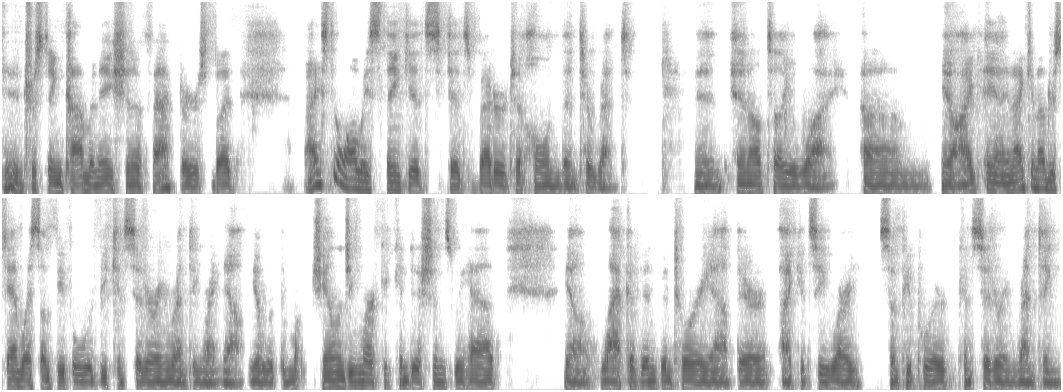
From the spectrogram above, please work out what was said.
interesting combination of factors, but I still always think it's it's better to own than to rent, and and I'll tell you why. Um, you know, I and I can understand why some people would be considering renting right now. You know, with the challenging market conditions we have, you know, lack of inventory out there. I could see why some people are considering renting.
